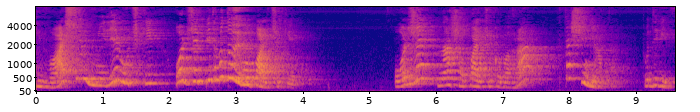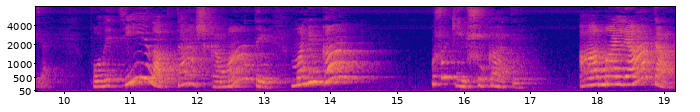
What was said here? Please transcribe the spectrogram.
і ваші вмілі ручки. Отже, підготуємо пальчики. Отже, наша пальчикова гра пташенята. Подивіться, полетіла пташка мати малюкам жуків шукати, а малята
